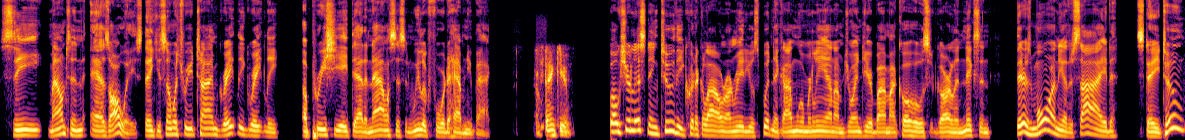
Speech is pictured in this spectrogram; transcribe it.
C. Mountain, as always, thank you so much for your time. Greatly, greatly appreciate that analysis, and we look forward to having you back. Thank you. Folks, you're listening to the Critical Hour on Radio Sputnik. I'm Wilmer Leon. I'm joined here by my co host, Garland Nixon. There's more on the other side. Stay tuned.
